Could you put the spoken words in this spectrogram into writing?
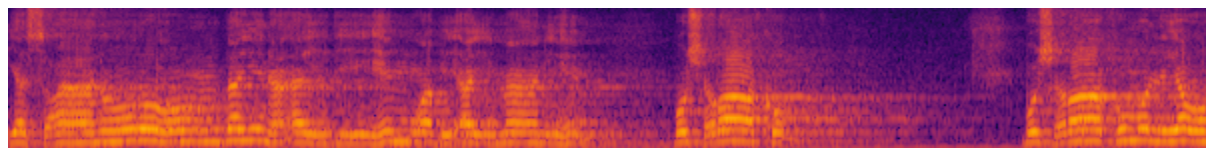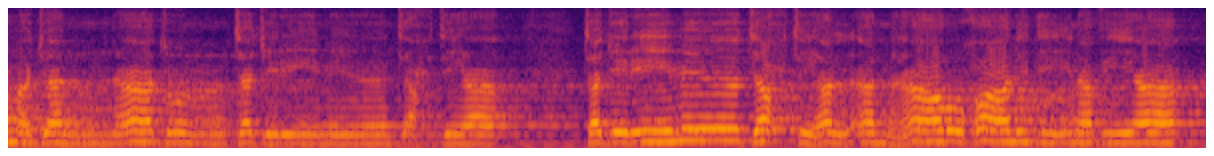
يسعى نورهم بين أيديهم وبأيمانهم. بشراكم بشراكم اليوم جنات تجري من تحتها تجري من تحتها الأنهار خالدين فيها.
